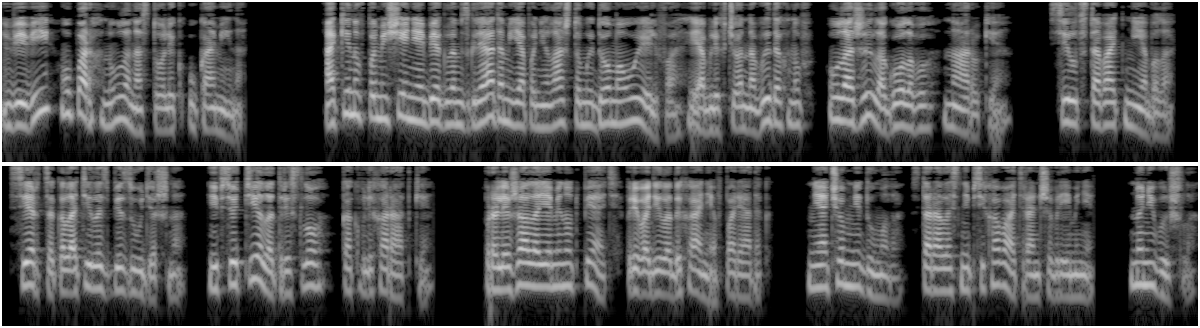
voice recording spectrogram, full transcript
Виви упорхнула на столик у камина. Окинув помещение беглым взглядом, я поняла, что мы дома у эльфа, и, облегченно выдохнув, уложила голову на руки. Сил вставать не было. Сердце колотилось безудержно, и все тело трясло, как в лихорадке. Пролежала я минут пять, приводила дыхание в порядок. Ни о чем не думала, старалась не психовать раньше времени, но не вышло.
